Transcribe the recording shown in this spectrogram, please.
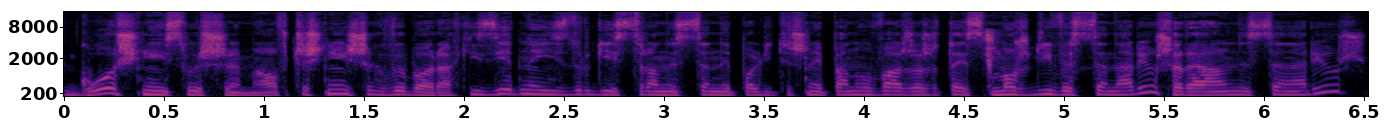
głośniej słyszymy o wcześniejszych wyborach i z jednej i z drugiej strony sceny politycznej. Pan uważa, że to jest możliwy scenariusz, realny scenariusz?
